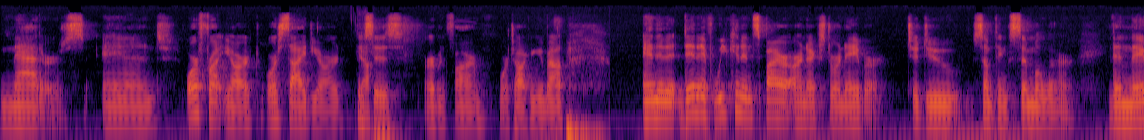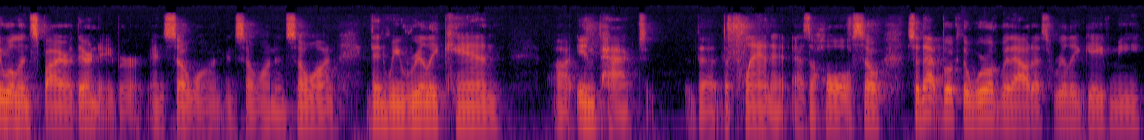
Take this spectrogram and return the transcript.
matters and or front yard or side yard this yeah. is urban farm we're talking about and then, it, then if we can inspire our next door neighbor to do something similar then they will inspire their neighbor and so on and so on and so on then we really can uh, impact the, the planet as a whole so so that book the world without us really gave me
